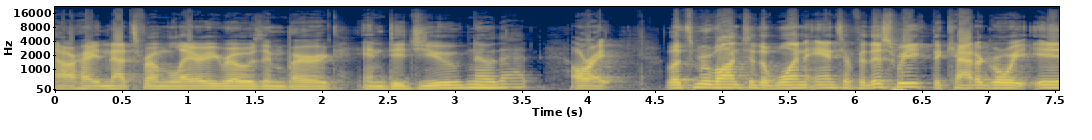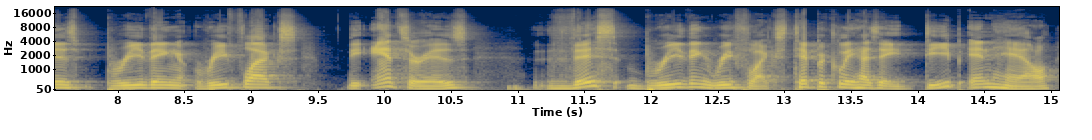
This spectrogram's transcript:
All right, and that's from Larry Rosenberg. And did you know that? All right, let's move on to the one answer for this week. The category is breathing reflex. The answer is this breathing reflex typically has a deep inhale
